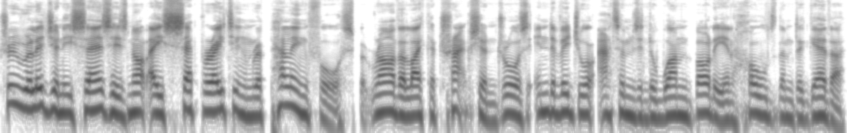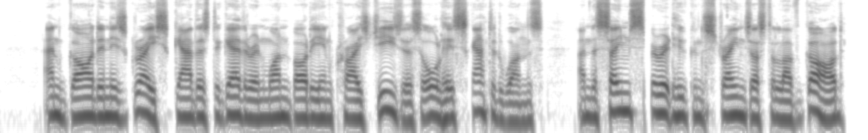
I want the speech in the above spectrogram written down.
True religion, he says, is not a separating and repelling force, but rather like attraction, draws individual atoms into one body and holds them together. And God, in His grace, gathers together in one body in Christ Jesus all His scattered ones, and the same Spirit who constrains us to love God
